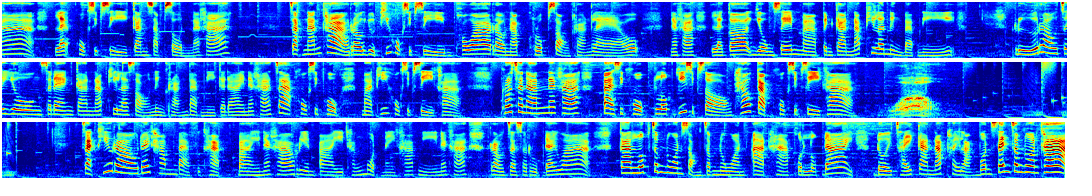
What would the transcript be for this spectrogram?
65 และ 64 กันสับสนนะคะ จากนั้นค่ะเราหยุดที่ 64 เพราะว่าเรานับครบ 2 ครั้งแล้วนะคะ แล้วก็โยงเส้นมาเป็นการนับทีละ 1 แบบนี้หรือเราจะโยงแสดงการนับทีละ 2 1 ครั้งแบบนี้ก็ได้นะคะ จาก 66 มาที่ 64 ค่ะ เพราะฉะนั้นนะคะ 86ลบ22 เท่ากับ 64 ค่ะ Wow! จากที่เราได้ทำแบบฝึกหัดไปนะคะ เรียนไปทั้งหมดในคาบนี้นะคะ เราจะสรุปได้ว่า การลบจำนวน 2จำนวนอาจหาผลลบได้ โดยใช้การนับถอยหลังบนเส้นจำนวนค่ะ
